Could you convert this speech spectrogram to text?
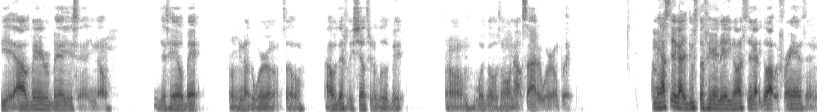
yeah, I was very rebellious and, you know, just held back from, you know, the world. So I was definitely sheltered a little bit from what goes on outside the world. But I mean, I still got to do stuff here and there. You know, I still got to go out with friends and,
